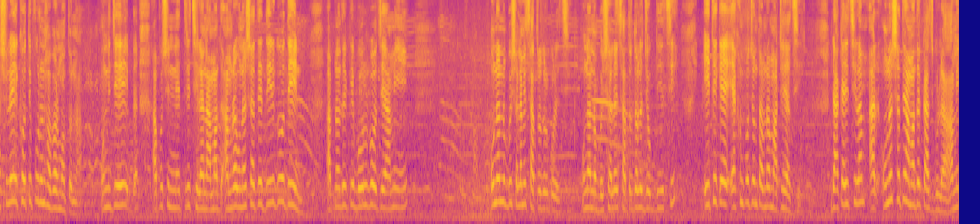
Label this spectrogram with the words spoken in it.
আসলে এই ক্ষতিপূরণ হবার মতো না। উনি যে আপসীর নেত্রী ছিলেন আমাদের আমরা ওনার সাথে দীর্ঘদিন আপনাদেরকে বলব যে আমি উনানব্বই সালে আমি ছাত্রদল করেছি। উনানব্বই সালে ছাত্রদলে যোগ দিয়েছি। এই থেকে এখন পর্যন্ত আমরা মাঠে আছি। ঢাকায় ছিলাম আর ওনার সাথে আমাদের কাজগুলো আমি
